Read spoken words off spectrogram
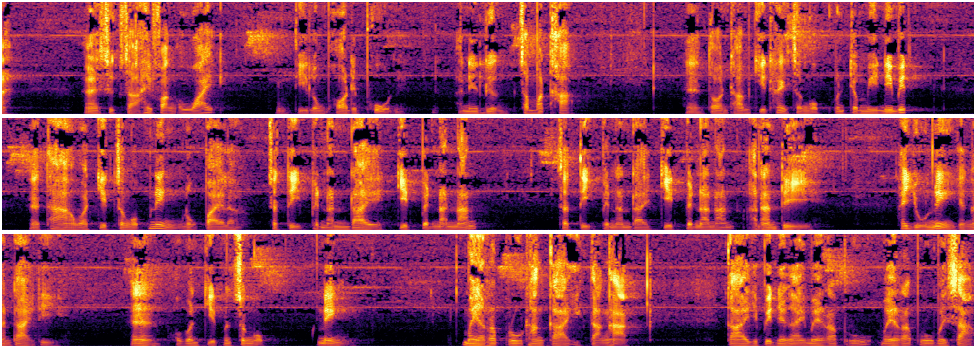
นะศึกษาให้ฟังเอาไว้ ที่หลวงพ่อได้พูด อันนี้เรื่องสมถะตอนทำจิตให้สงบมันจะมีนิมิตถ้าว่าจิตสงบนิ่งลงไปแล้ว สติเป็นอันใดจิตเป็นอันนั้น สติเป็นอันใดจิตเป็นอันนั้น อันนั้นดี ให้อยู่นิ่งอย่างนั้นได้ดี เออพอวันจิตมันสงบนิ่ง ไม่รับรู้ทางกายอีกต่างหากกายจะเป็นยังไงไม่รับรู้ ไม่รับรู้ไม่ทราบ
